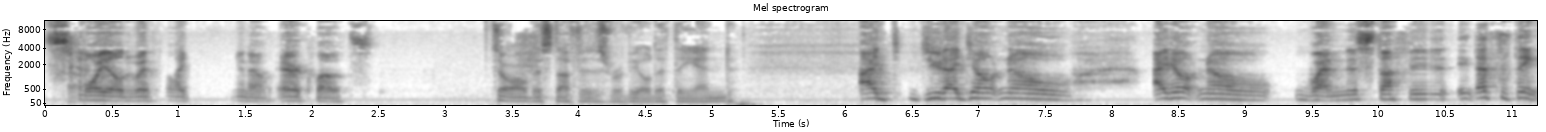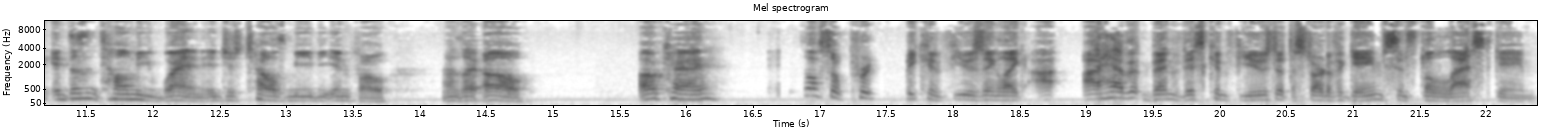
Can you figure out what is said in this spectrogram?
Spoiled with like you know air quotes. So all this stuff is revealed at the end. I dude, I don't know. I don't know when this stuff is. It, that's the thing. It doesn't tell me when. It just tells me the info. I was like, oh, okay. It's also pretty confusing. Like I, I haven't been this confused at the start of a game since the last game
